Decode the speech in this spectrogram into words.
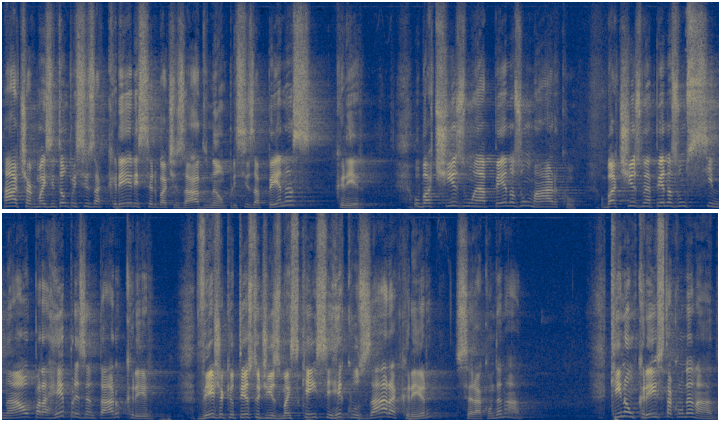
Ah, Tiago, mas então precisa crer e ser batizado? Não, precisa apenas crer. O batismo é apenas um marco, o batismo é apenas um sinal para representar o crer. Veja que o texto diz: Mas quem se recusar a crer será condenado. Quem não crê está condenado.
